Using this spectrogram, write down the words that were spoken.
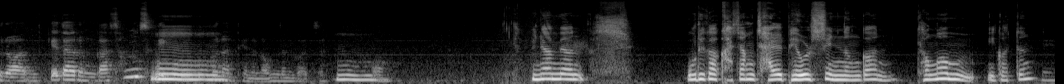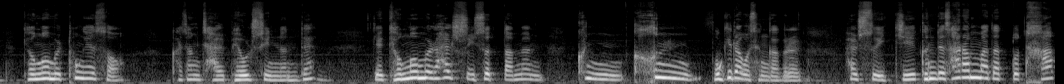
그런 깨달음과 성숙이 음. 그분한테는 없는 거죠. 음. 어. 왜냐하면 우리가 가장 잘 배울 수 있는 건 경험이거든. 네. 경험을 통해서 가장 잘 배울 수 있는데 음. 이제 경험을 할 수 있었다면 큰 큰 복이라고 생각을 할 수 있지. 근데 사람마다 또 다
